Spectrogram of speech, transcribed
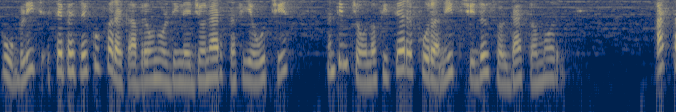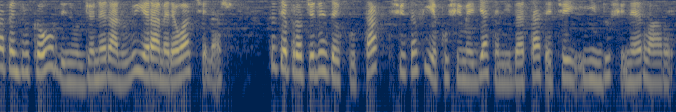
publici se petrecu fără ca vreunul din legionari să fie ucis, în timp ce un ofițer fu rănit și doi soldați omorâți. Asta pentru că ordinul generalului era mereu același, să se procedeze cu tact și să fie puși imediat în libertate cei induși în eroare.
